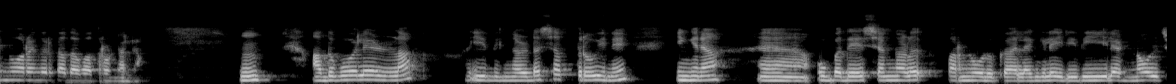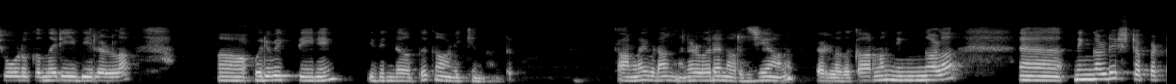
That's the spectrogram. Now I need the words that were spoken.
എന്ന് പറയുന്ന ഒരു കഥാപാത്രം ഉണ്ടല്ലോ. അതുപോലെയുള്ള ഈ നിങ്ങളുടെ ശത്രുവിന് ഇങ്ങനെ ഉപദേശങ്ങൾ പറഞ്ഞു കൊടുക്കുക അല്ലെങ്കിൽ രീതിയിൽ എണ്ണ ഒഴിച്ചു കൊടുക്കുന്ന രീതിയിലുള്ള ഒരു വ്യക്തിനെയും ഇതിന്റെ അകത്ത് കാണിക്കുന്നുണ്ട്. കാരണം ഇവിടെ അങ്ങനെയുള്ള ഒരു എനർജിയാണ് ഉള്ളത്. കാരണം നിങ്ങളെ നിങ്ങളുടെ ഇഷ്ടപ്പെട്ട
